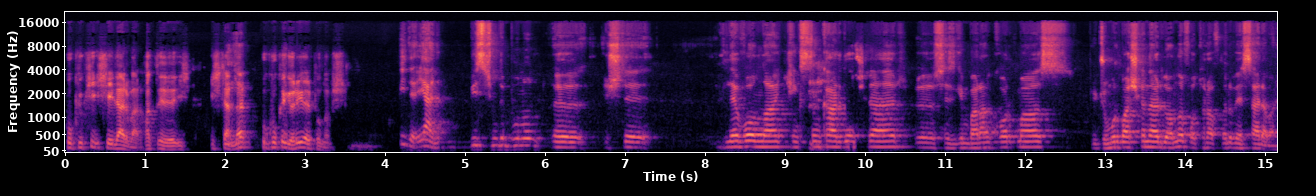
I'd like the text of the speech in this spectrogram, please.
hukuki şeyler var. Haklı iş, işlemler hukuka göre yapılmamış. Bir de yani biz şimdi bunun e, işte Levon'la Kingston kardeşler, e, Sezgin Baran Korkmaz, Cumhurbaşkanı Erdoğan'la fotoğrafları vesaire var.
